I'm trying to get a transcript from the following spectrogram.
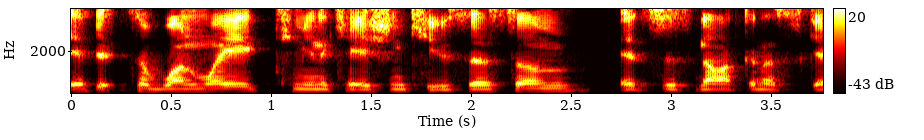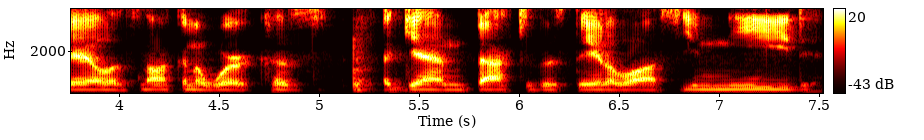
if it's a one way communication queue system, it's just not going to scale. It's not going to work because, again, back to this data loss, you need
